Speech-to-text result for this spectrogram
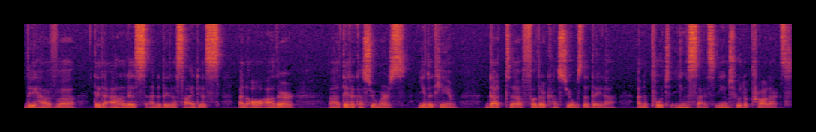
they have uh, data analysts and data scientists and all other uh, data consumers in the team that uh, further consumes the data and put insights into the products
